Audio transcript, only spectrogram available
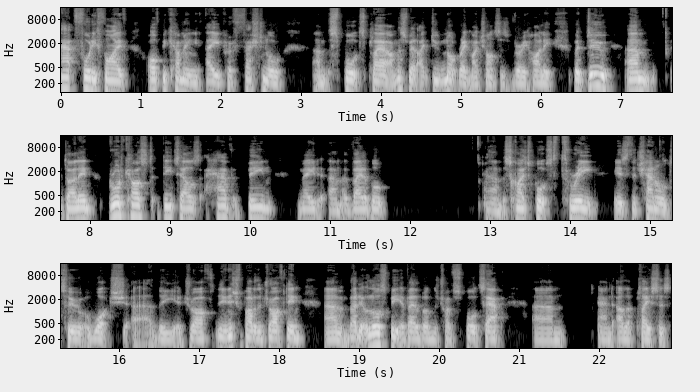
at 45 of becoming a professional um, sports player. I must admit, I do not rate my chances very highly, but do um, dial in. Broadcast details have been made um, available Um, Sky Sports 3 is the channel to watch uh, the draft, the initial part of the draft in, um, but it will also be available on the Tribe Sports app um, and other places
